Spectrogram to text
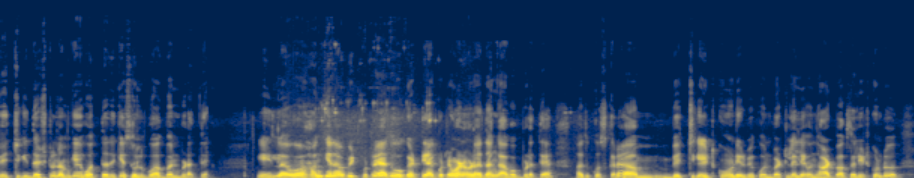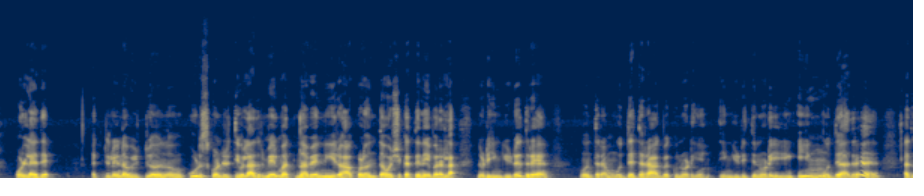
ಬೆಚ್ಚಗಿದ್ದಷ್ಟು ನಮಗೆ ಒತ್ತೋದಕ್ಕೆ ಸುಲಭವಾಗಿ ಬಂದ್ಬಿಡತ್ತೆ. ಇಲ್ಲ ಹಾಗೆ ನಾವು ಬಿಟ್ಬಿಟ್ರೆ ಅದು ಗಟ್ಟಿ ಆಗಿಬಿಟ್ರೆ ಒಣ ಒಣದಂಗೆ ಆಗೋಗ್ಬಿಡುತ್ತೆ. ಅದಕ್ಕೋಸ್ಕರ ಬೆಚ್ಚಗೆ ಇಟ್ಕೊಂಡಿರಬೇಕು. ಒಂದು ಬಟ್ಲಲ್ಲೇ, ಒಂದು ಹಾಟ್ ಬಾಕ್ಸಲ್ಲಿ ಇಟ್ಕೊಂಡು ಒಳ್ಳೆಯದೇ ಆ್ಯಕ್ಚುಲಿ ನಾವು ಇಟ್ಟು ಕೂಡಿಸ್ಕೊಂಡಿರ್ತೀವಲ್ಲ, ಅದ್ರ ಮೇಲೆ ಮತ್ತೆ ನಾವೇ ನೀರು ಹಾಕೊಳ್ಳೋಂಥ ಅವಶ್ಯಕತೆಯೇ ಬರಲ್ಲ. ನೋಡಿ, ಹಿಂಗೆ ಹಿಡಿದ್ರೆ ಒಂಥರ ಮುದ್ದೆ ಥರ ಆಗಬೇಕು ನೋಡಿ. ಹಿಂಗೆ ಹಿಡಿತೀವಿ ನೋಡಿ ಹಿಂಗೆ ಮುದ್ದೆ ಆದರೆ ಅದು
